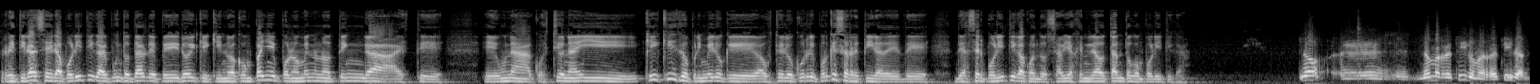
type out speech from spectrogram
retirarse de la política al punto tal de pedir hoy que quien lo acompañe por lo menos no tenga este, eh, una cuestión ahí? ¿Qué, ¿Qué, es lo primero que a usted le ocurre? ¿Por qué se retira de, de, hacer política cuando se había generado tanto con política? No, eh, no me retiro, me retiran.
